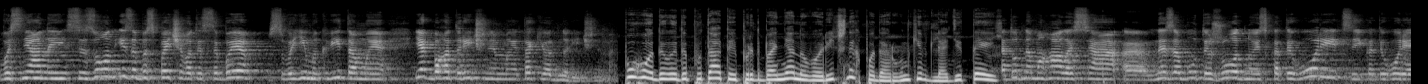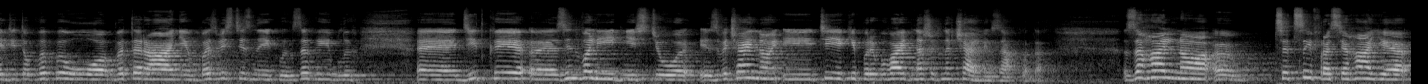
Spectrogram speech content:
Весняний сезон і забезпечувати себе своїми квітами, як багаторічними, так і однорічними. Погодили депутати й придбання новорічних подарунків для дітей. Тут намагалися е, не забути жодної з категорій. Це і категорія діток ВПО, ветеранів, безвісті зниклих, загиблих, е, дітки е, з інвалідністю, звичайно, і ті, які перебувають в наших навчальних закладах. Загально ця цифра сягає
